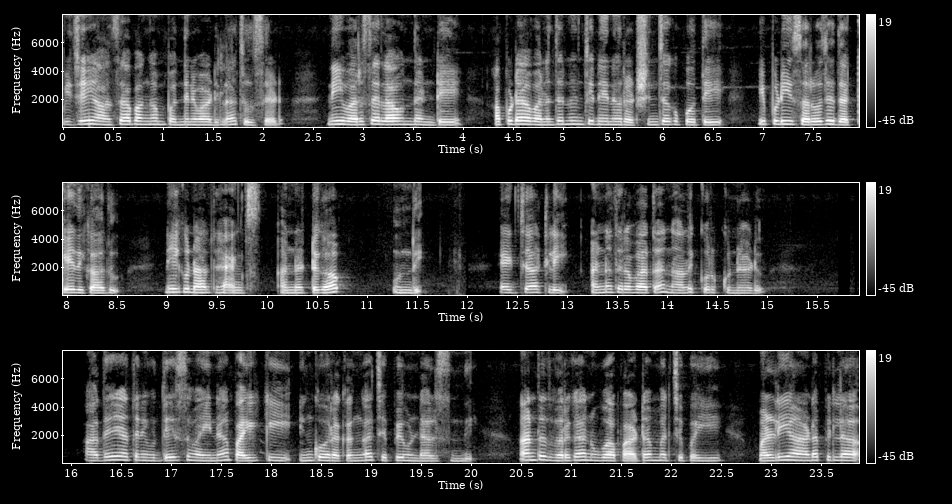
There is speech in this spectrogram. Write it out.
విజయ్ ఆశాభంగం పొందినవాడిలా చూశాడు. నీ వరుస ఎలా ఉందంటే అప్పుడు ఆ వనద నుంచి నేను రక్షించకపోతే ఇప్పుడు ఈ సరోజ దక్కేది కాదు. నీకు నా థ్యాంక్స్ అన్నట్టుగా ఉంది. ఎగ్జాక్ట్లీ అన్న తర్వాత నాలుగు కొరుక్కున్నాడు. అదే అతని ఉద్దేశం అయినా పైకి ఇంకో రకంగా చెప్పి ఉండాల్సింది. అంత త్వరగా నువ్వు ఆ పాఠం మర్చిపోయి మళ్ళీ ఆడపిల్ల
